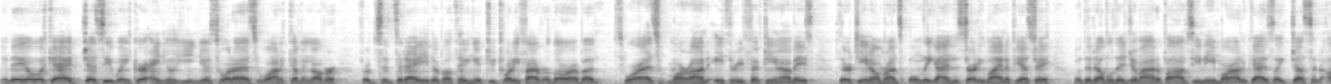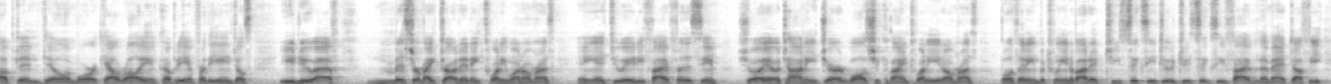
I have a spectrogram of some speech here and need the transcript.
And they go look at Jesse Winker and Eugenio Suarez, who want coming over from Cincinnati. They're both hitting at 225 or lower, but Suarez more around a 315 on base, 13 home runs. Only guy in the starting lineup yesterday with a double digit amount of bombs. You need more out of guys like Justin Upton, Dylan Moore, Cal Raleigh, and company. And for the Angels, you do have Mr. Mike Trout hitting 21 home runs, hitting at 285 for the team. Shohei Ohtani, Jared Walsh should combine 28 home runs, both hitting between about a 260 to a 265, and then Matt Duffy,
